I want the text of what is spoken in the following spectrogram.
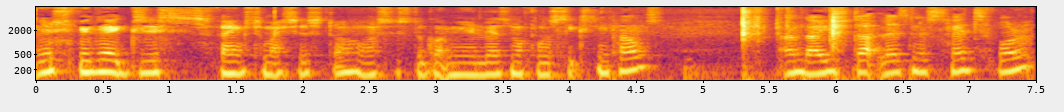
This figure exists thanks to my sister. My sister got me a Lesnar for £16 and I used that Lesnar's head for it.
